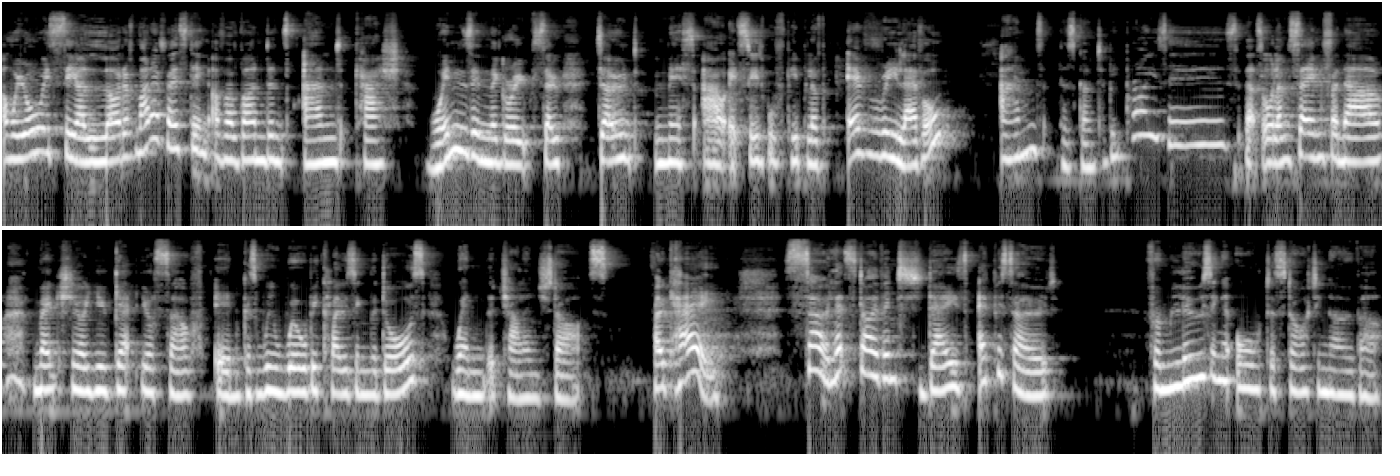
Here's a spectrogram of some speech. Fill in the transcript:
and we always see a lot of manifesting of abundance and cash wins in the group. So don't miss out. It's suitable for people of every level and there's going to be prizes. That's all I'm saying for now. Make sure you get yourself in because we will be closing the doors when the challenge starts. Okay, so let's dive into today's episode. From losing it all to starting over,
